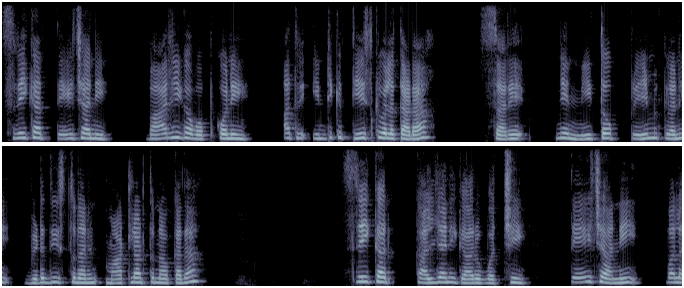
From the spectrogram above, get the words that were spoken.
శ్రీకర్ తేజని భారీగా ఒప్పుకొని అతని ఇంటికి తీసుకువెళతాడా? సరే నేను నీతో ప్రేమికులని విడదీస్తున్నానని మాట్లాడుతున్నావు కదా? శ్రీకర్ కళ్యాణి గారు వచ్చి తేజాని వాళ్ళ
